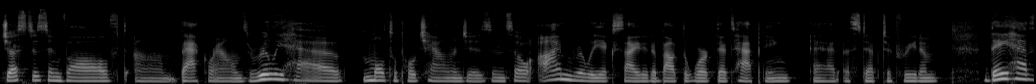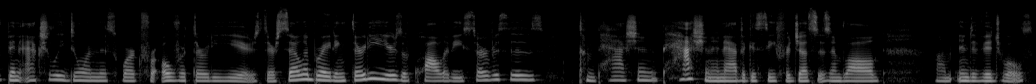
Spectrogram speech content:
justice involved um, backgrounds really have multiple challenges. And so I'm really excited about the work that's happening at A Step to Freedom. They have been actually doing this work for over 30 years. They're celebrating 30 years of quality services, compassion, passion, and advocacy for justice involved um, individuals.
